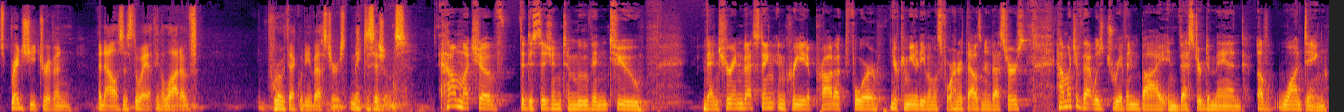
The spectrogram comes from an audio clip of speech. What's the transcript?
spreadsheet driven analysis, the way I think a lot of growth equity investors make decisions. How much of the decision to move into venture investing and create a product for your community of almost 400,000 investors, how much of that was driven by investor demand of wanting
